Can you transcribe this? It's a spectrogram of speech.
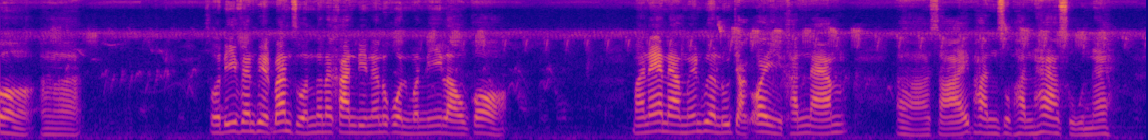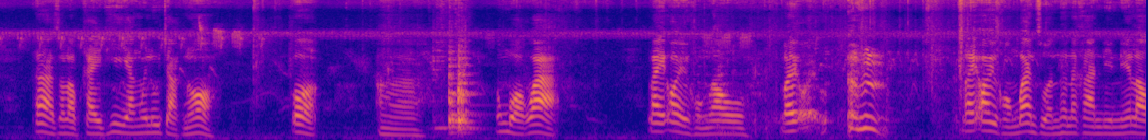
ก็สวัสดีแฟนเพจบ้านสวนธนาคารดินนะทุกคนวันนี้เราก็ มาแนะนำให้เพื่อนรู้จักอ้อยคั้นน้ำาสายพันธุ์สุพรรณห้าศูนย์นะ ถ้าสำหรับใครที่ยังไม่รู้จักเนาะก็ต้องบอกว่าไร่อ้อยของเราไร่อ้อยไร่อ้อยของบ้านสวนธนาคารดินนี้เรา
